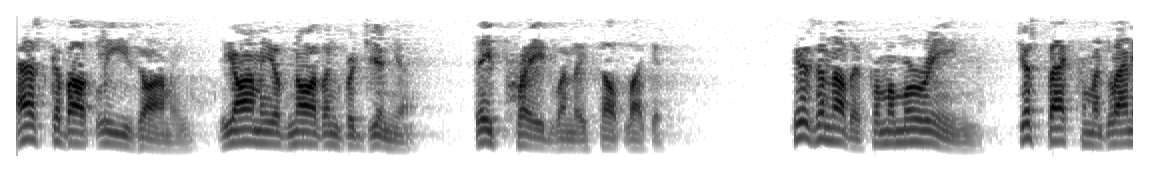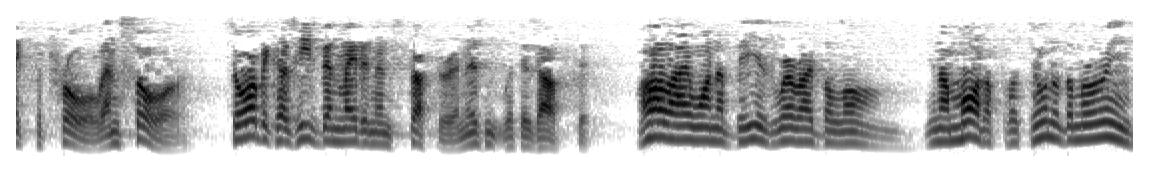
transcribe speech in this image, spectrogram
ask about Lee's army, the Army of Northern Virginia. They prayed when they felt like it. Here's another from a Marine, just back from Atlantic Patrol, and sore. Sore because he's been made an instructor and isn't with his outfit. All I want to be is where I belong, in a mortar platoon of the Marines.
